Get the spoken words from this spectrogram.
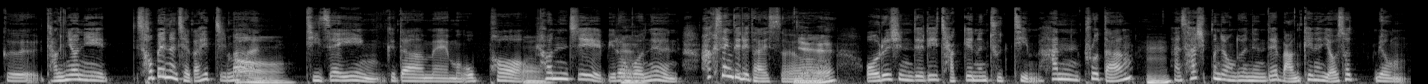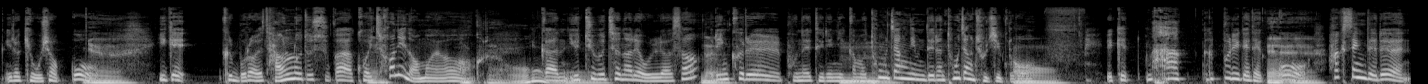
그 당연히 섭외는 제가 했지만 어. 디제잉 그다음에 뭐 오퍼, 어. 편집 이런 예. 거는 학생들이 다 했어요. 예. 어르신들이 작게는 두 팀, 한 프로당 음. 한 40분 정도 했는데 많게는 여섯 명 이렇게 오셨고 예. 이게 그 뭐라 해요? 다운로드 수가 거의 천이 넘어요. 아, 그래요? 그러니까 유튜브 채널에 올려서 네. 링크를 보내드리니까 뭐 음. 통장님들은 통장 조직으로 어. 이렇게 막 흩뿌리게 됐고 예. 학생들은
